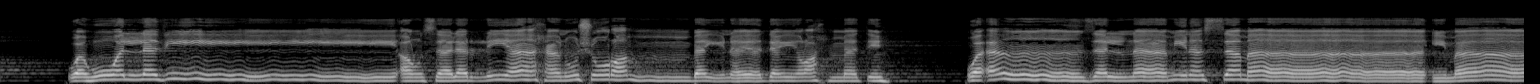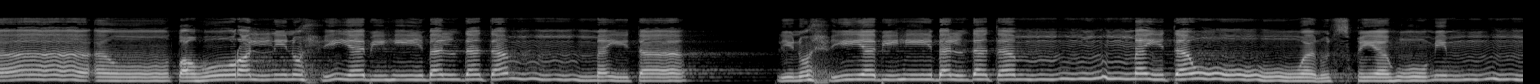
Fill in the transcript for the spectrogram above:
وهو الذي أرسل الرياح نشرا بين يدي رحمته وأنزلنا من السماء ماء طهورا لنحيي به بلدة ميتا لنحيي به بلدة ميتا ونسقيه مما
